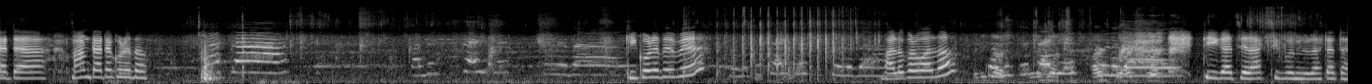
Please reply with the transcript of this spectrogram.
টাটা। মাম টাটা করে দাও। কি করে দেবে? ভালো করে বলো। ঠিক আছে রাখছি বন্ধুরা টাটা।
